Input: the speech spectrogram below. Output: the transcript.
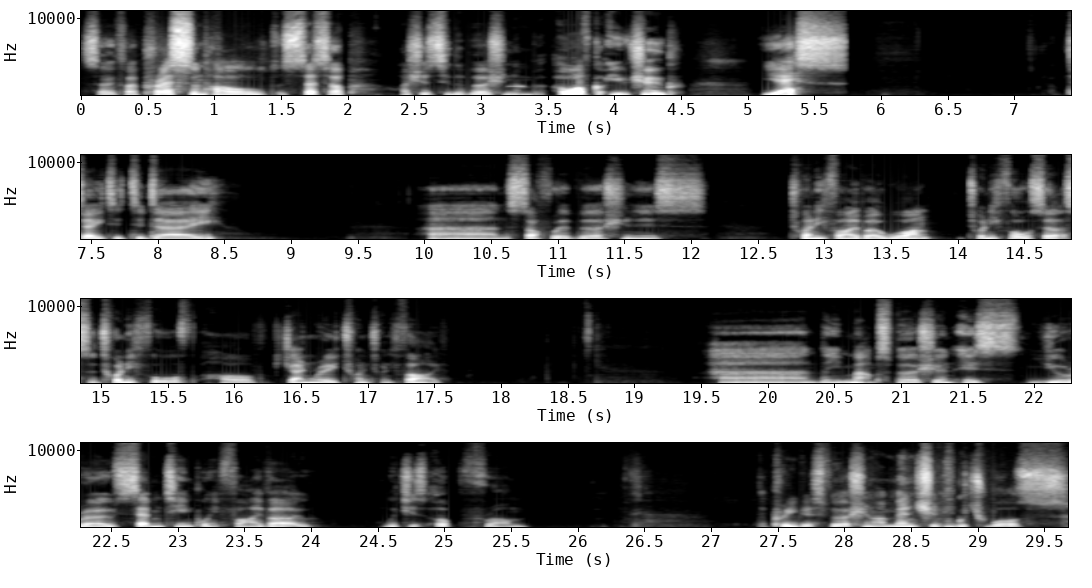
So if I press and hold setup, I should see the version number. Oh, I've got YouTube. Yes. Updated today. And software version is 2501. 2024. So that's the 24th of January 2025. And the maps version is Euro 17.50, which is up from the previous version I mentioned, which was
